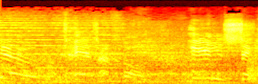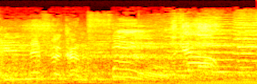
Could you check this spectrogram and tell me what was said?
You pitiful, insignificant fool! Look out!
